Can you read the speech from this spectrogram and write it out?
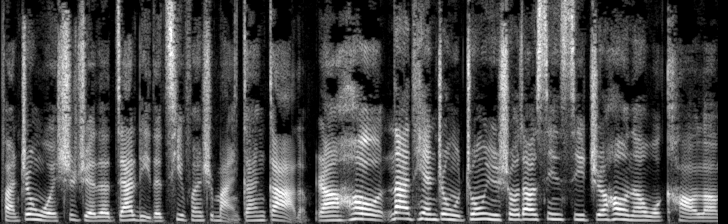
反正我是觉得家里的气氛是蛮尴尬的。然后那天中午终于收到信息之后呢，我考了，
